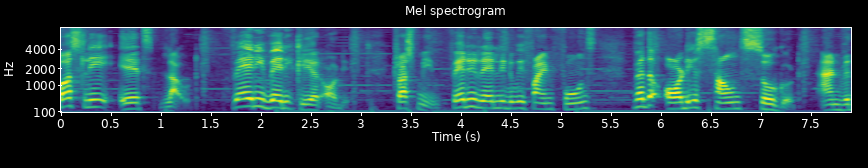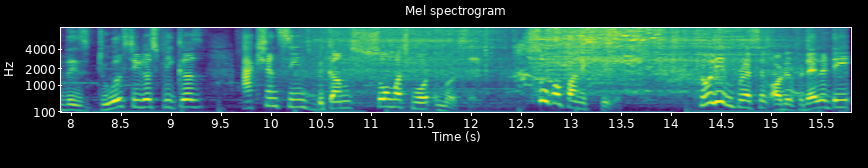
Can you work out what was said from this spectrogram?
Firstly, it's loud. Very, very clear audio. Trust me, very rarely do we find phones where the audio sounds so good. And with these dual stereo speakers, action scenes become so much more immersive. Super fun experience. Truly impressive audio fidelity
